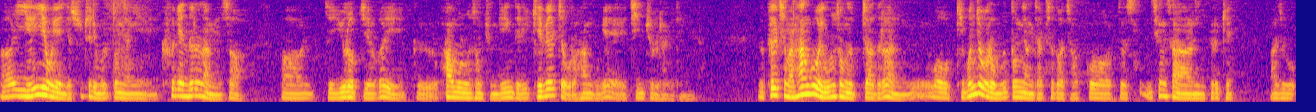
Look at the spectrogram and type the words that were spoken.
어, 이 이후에 이제 수출이 물동량이 크게 늘어나면서 어, 이제 유럽 지역의 그 화물 운송 중개인들이 개별적으로 한국에 진출을 하게 됩니다. 그렇지만 한국의 운송업자들은 뭐 기본적으로 물동량 자체도 적고 또 생산이 그렇게 아주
